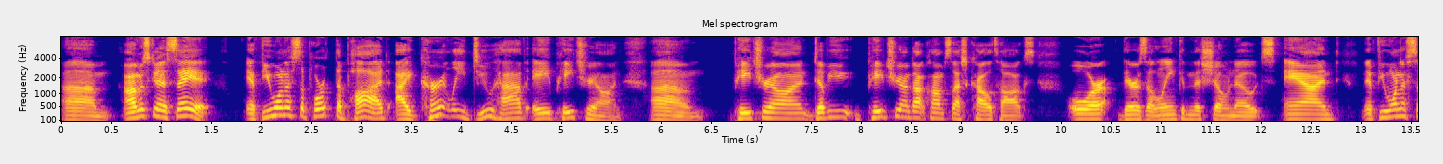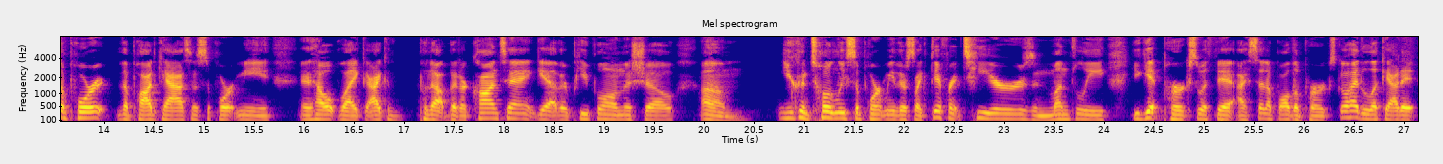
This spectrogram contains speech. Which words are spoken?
Um, I'm just going to say it. If you want to support the pod, I currently do have a Patreon. Um, Patreon, w, patreon.com slash Kyle Talks or there's a link in the show notes. And if you want to support the podcast and support me and help, like I can put out better content, get other people on the show, um, you can totally support me. There's like different tiers and monthly. You get perks with it. I set up all the perks. Go ahead and look at it.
